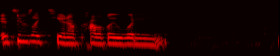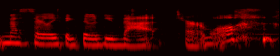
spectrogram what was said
it seems like Tina probably wouldn't necessarily think they would be that terrible.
